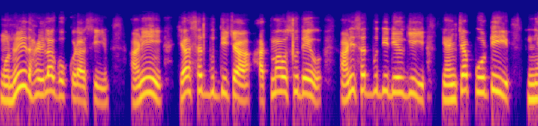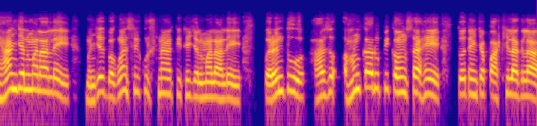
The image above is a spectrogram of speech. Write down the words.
म्हणूनही धाडीला गोकुळासी आणि या सद्बुद्धीच्या आत्मा वसुदेव आणि सद्बुद्धी देवगी यांच्या पोटी ज्ञान जन्माला आले. म्हणजेच भगवान श्रीकृष्ण तिथे जन्माला आले. परंतु हा जो अहंकार रूपी कंस आहे तो त्यांच्या पाठी लागला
